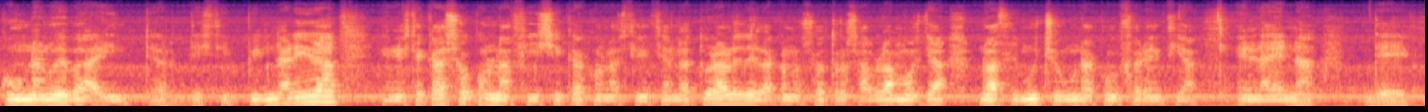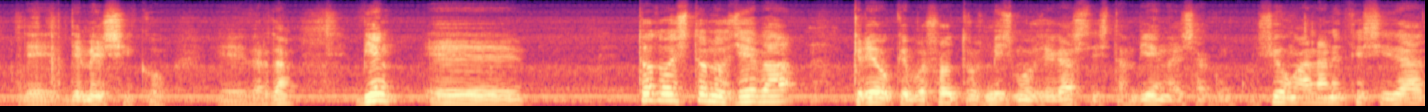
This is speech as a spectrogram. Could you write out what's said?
con una nueva interdisciplinariedad, en este caso con la física, con las ciencias naturales, de la que nosotros hablamos ya no hace mucho en una conferencia en la ENA de, México, eh, ¿verdad? Bien, eh, todo esto nos lleva creo que vosotros mismos llegasteis también a esa conclusión, a la necesidad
